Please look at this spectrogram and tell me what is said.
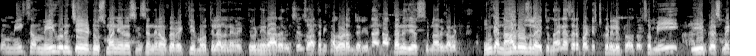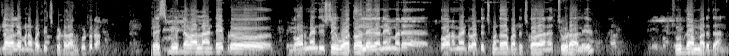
సో మీకు మీ గురించి ఇటు ఉస్మాన్ యూనివర్సిటీకి చెందిన ఒక వ్యక్తి మోతిలాల్ అనే వ్యక్తి నిరాహార దీక్ష సో అతన్ని కలవడం జరిగింది. అండ్ అతను చేస్తున్నారు కాబట్టి ఇంకా నాలుగు రోజులు అవుతుంది. అయినా సరే పట్టించుకోవడం ఈ ప్రభుత్వం సో మీ ఈ ప్రెస్ మీట్ల వల్ల ఏమైనా పట్టించుకుంటారు అనుకుంటున్నారా? ప్రెస్ మీట్ల వల్ల అంటే ఇప్పుడు గవర్నమెంట్ దృష్టికి పోతావులే కానీ మరి గవర్నమెంట్ పట్టించుకుంటుందా పట్టించుకోదా అనేది చూడాలి. చూద్దాం మరి దాన్ని.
